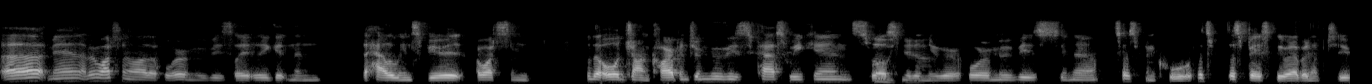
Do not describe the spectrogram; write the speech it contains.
uh man i've been watching a lot of horror movies lately getting in the Halloween spirit. I watched some of the old John Carpenter movies past weekend, as well Oh, as some of yeah. the newer horror movies. You know, so it's been cool. That's that's basically what I've been up to.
